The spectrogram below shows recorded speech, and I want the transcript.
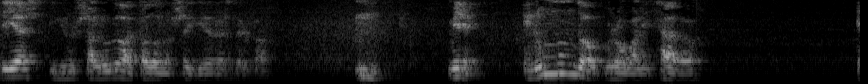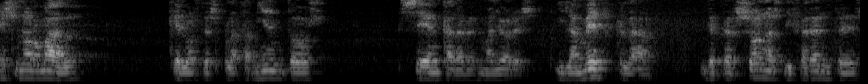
buenos días y un saludo a todos los seguidores del blog. Miren, en un mundo globalizado es normal que los desplazamientos sean cada vez mayores y la mezcla de personas diferentes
